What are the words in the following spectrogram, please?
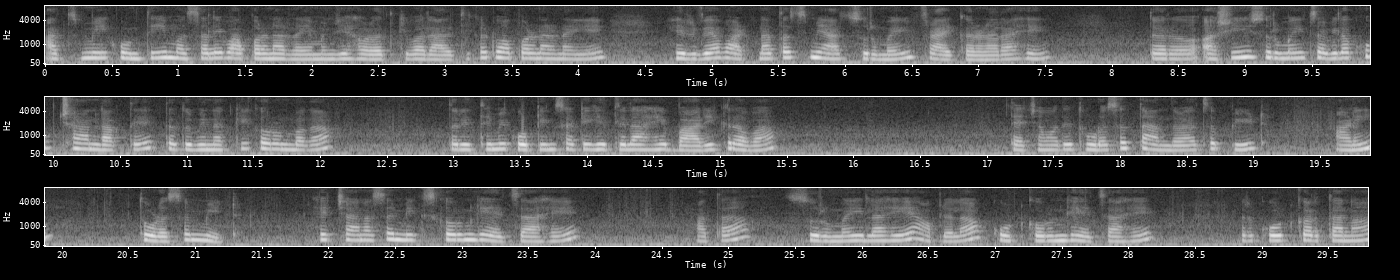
आज मी कोणतेही मसाले वापरणार नाही म्हणजे हळद किंवा लाल तिखट वापरणार नाही आहे हिरव्या वाटणातच मी आज सुरमई फ्राय करणार आहे. तर अशी ही सुरमई चवीला खूप छान लागते तर तुम्ही नक्की करून बघा. तर इथे मी कोटिंगसाठी घेतलेला आहे बारीक रवा. त्याच्यामध्ये थोडंसं तांदळाचं पीठ आणि थोडंसं मीठ. हे छान असं मिक्स करून घ्यायचं आहे. आता सुरमईला हे आपल्याला कोट करून घ्यायचं आहे. तर कोट करताना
